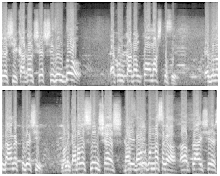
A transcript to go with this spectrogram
বেশি। কাঁঠাল শেষ সিজন তো এখন কাঁঠাল কম আসতেছে। এর জন্য দাম একটু বেশি। মানে কাঁঠালের সিজন শেষ। ফল কমে প্রায় শেষ।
